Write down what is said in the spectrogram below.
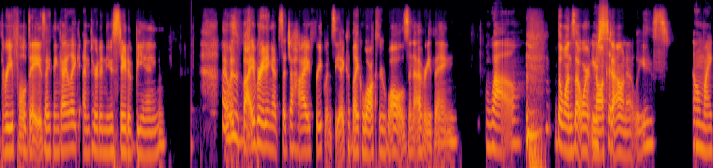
three full days. I think I like entered a new state of being. I was vibrating at such a high frequency. I could like walk through walls and everything. Wow. the ones that weren't You're knocked so- down, at least. Oh my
